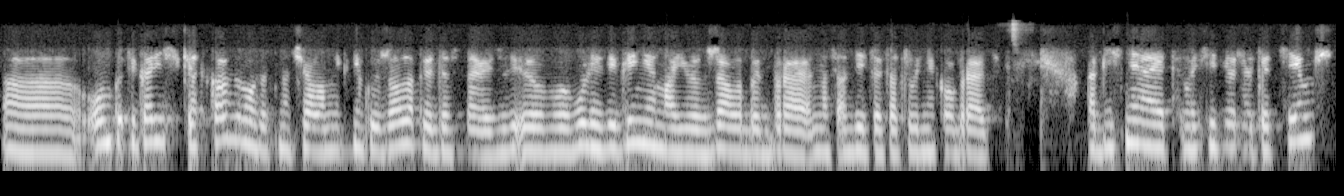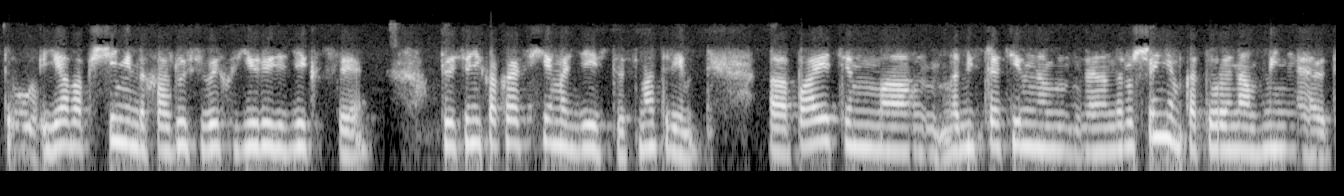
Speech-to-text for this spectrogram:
Э, он категорически отказывался сначала мне книгу жалоб предоставить, волеизъявление мое с жалобой на действия сотрудников брать. Объясняет, мотивирует это тем, что я вообще не нахожусь в их юрисдикции. То есть у них какая схема действует? Смотри, э, по этим э, административным э, нарушениям, которые нам вменяют,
